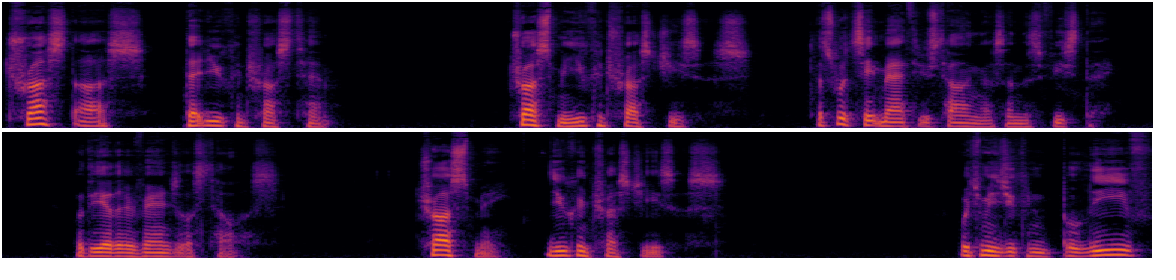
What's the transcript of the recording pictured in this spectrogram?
Trust us that you can trust him. Trust me, you can trust Jesus. That's what St. Matthew's telling us on this feast day. What the other evangelists tell us. Trust me, you can trust Jesus. Which means you can believe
